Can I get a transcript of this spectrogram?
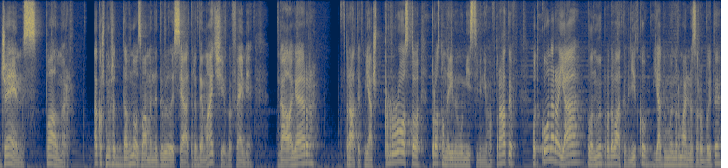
Джеймс, Палмер. Також ми вже давно з вами не дивилися 3D-матчі в ФМі. Галагер втратив м'яч просто, просто на рівному місці він його втратив. От Конора я планую продавати влітку. Я думаю, нормально заробити.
